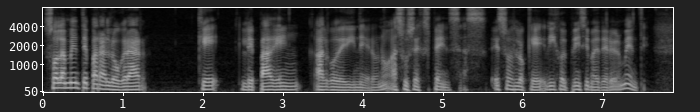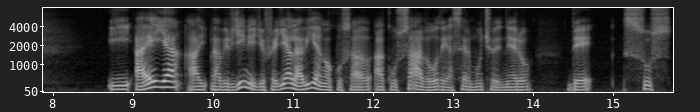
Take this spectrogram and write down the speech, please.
solamente para lograr que le paguen algo de dinero, ¿no? A sus expensas. Eso es lo que dijo el príncipe anteriormente. Y a ella, a, Virginia Giuffre, ya la habían acusado, acusado, de hacer mucho dinero de sus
